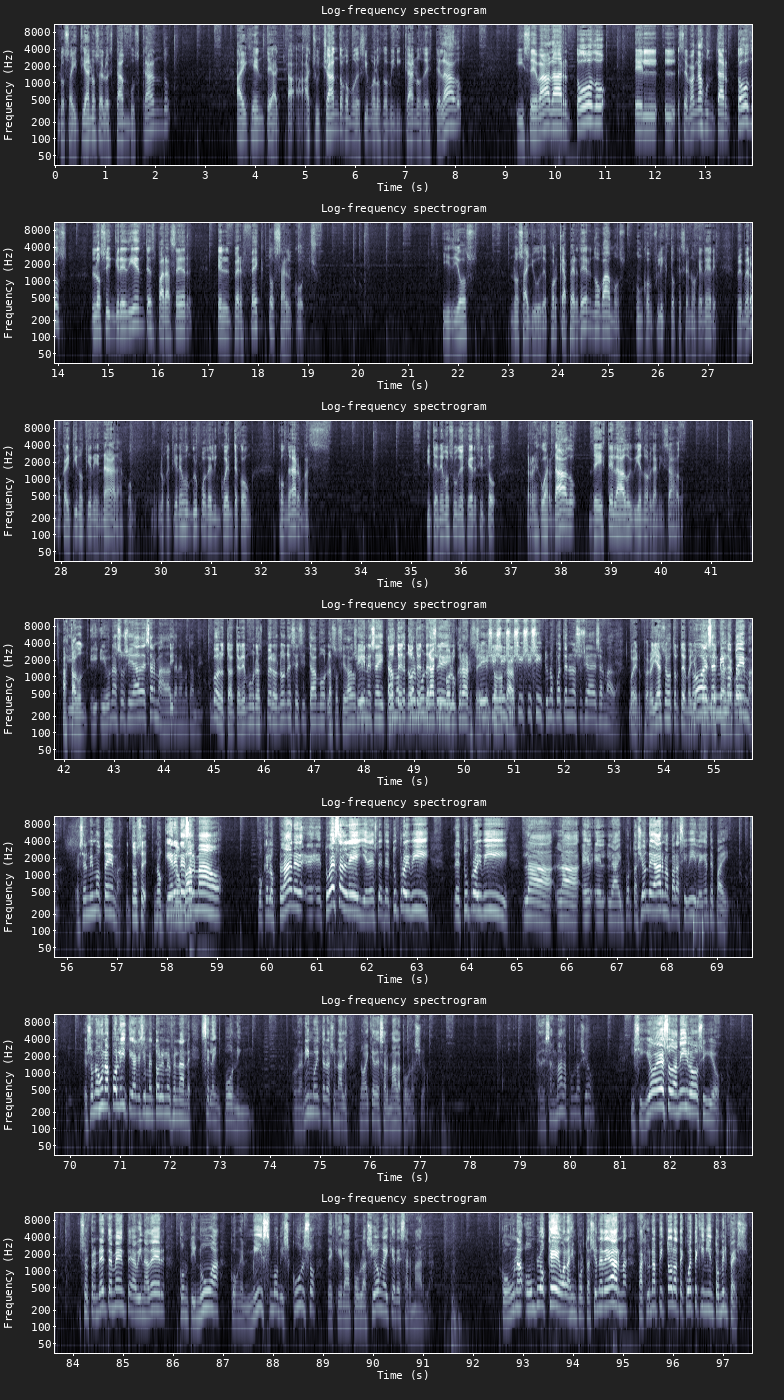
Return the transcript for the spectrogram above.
Los haitianos se lo están buscando. Hay gente achuchando, como decimos los dominicanos de este lado. Y se va a dar todo, el, se van a juntar todos los ingredientes para hacer el perfecto salcocho. Y Dios nos ayude, porque a perder no vamos un conflicto que se nos genere. Primero porque Haití no tiene nada, con, lo que tiene es un grupo delincuente con, con armas. Y tenemos un ejército resguardado de este lado y bien organizado. Hasta y, donde... y- y una sociedad desarmada Y- tenemos también. Bueno, tenemos unas, pero no necesitamos, la sociedad no, Sí, tiene- necesitamos no, te- que no todo el mundo tendrá que sí. involucrarse Sí, sí, sí, sí, sí, sí, sí, tú no puedes tener una sociedad desarmada. Bueno, pero ya eso es otro tema. No, es el mismo tema. Es el mismo tema. Entonces, No quieren desarmados porque los planes, eh, eh, todas esas leyes de, de tú prohibir, de tú prohibir la, la, el- el- la importación de armas para civiles en este país. Eso no es una política que se inventó Leonel Fernández, se la imponen. Organismos internacionales, no hay que desarmar a la población. Hay que desarmar a la población. Y siguió eso, Danilo lo siguió. Y sorprendentemente, Abinader continúa con el mismo discurso de que la población hay que desarmarla. Con un bloqueo a las importaciones de armas para que una pistola te cueste 500 mil pesos.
